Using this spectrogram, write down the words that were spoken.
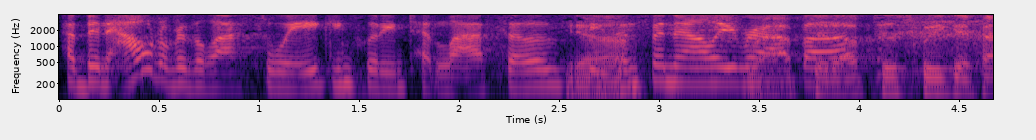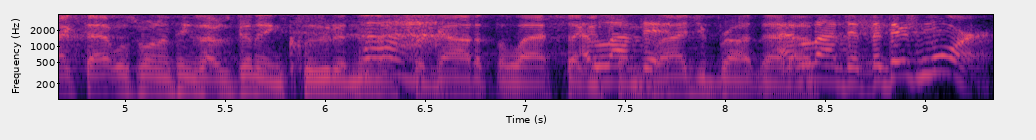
have been out over the last week, including Ted Lasso's Yeah. season finale wrap Wrapped it up this week. In fact, that was one of the things I was going to include, and then I forgot at the last I second. so I'm it. glad you brought that I up. loved it, but there's more.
